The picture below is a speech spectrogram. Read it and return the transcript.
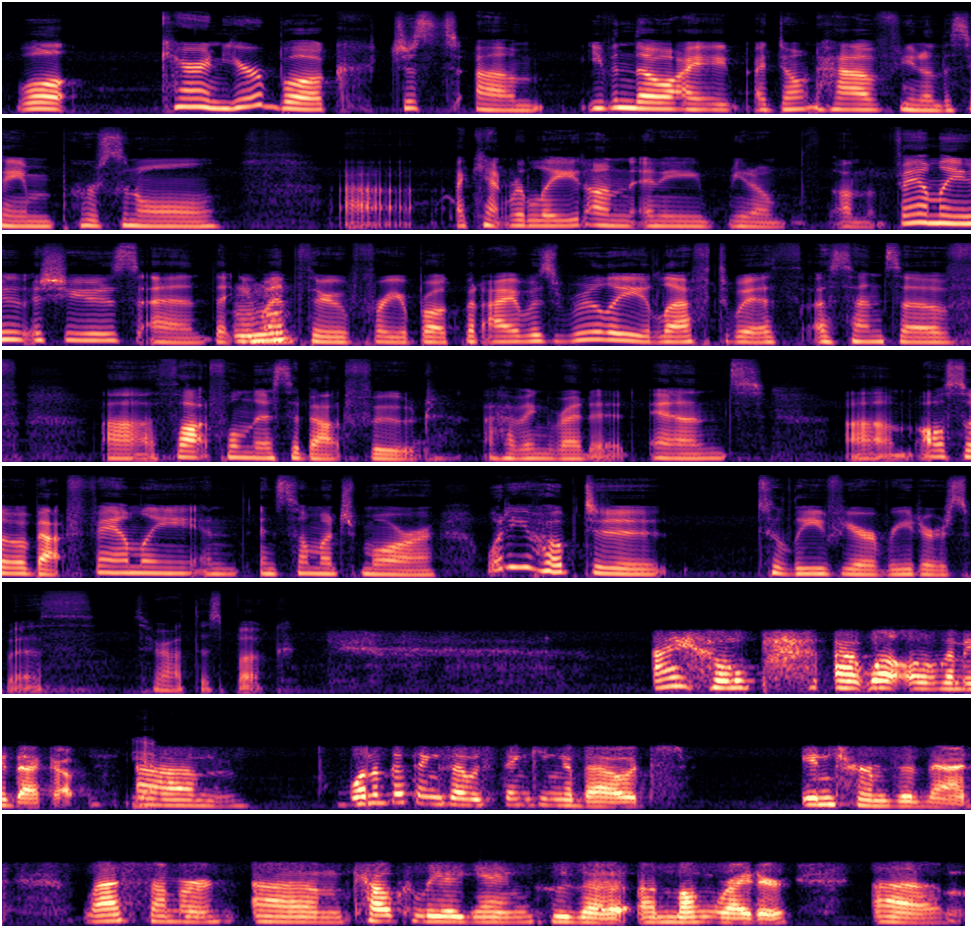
well, Karen, your book just um, even though I I don't have you know the same personal. Uh, I can't relate on any, you know, on the family issues and that you went through for your book, but I was really left with a sense of uh, thoughtfulness about food, having read it, and um, also about family and, and so much more. What do you hope to to leave your readers with throughout this book? I hope. Uh, well, oh, let me back up. Yeah. Um, one of the things I was thinking about in terms of that last summer, um, Kao Kalia Yang, who's a, a Hmong writer, um,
